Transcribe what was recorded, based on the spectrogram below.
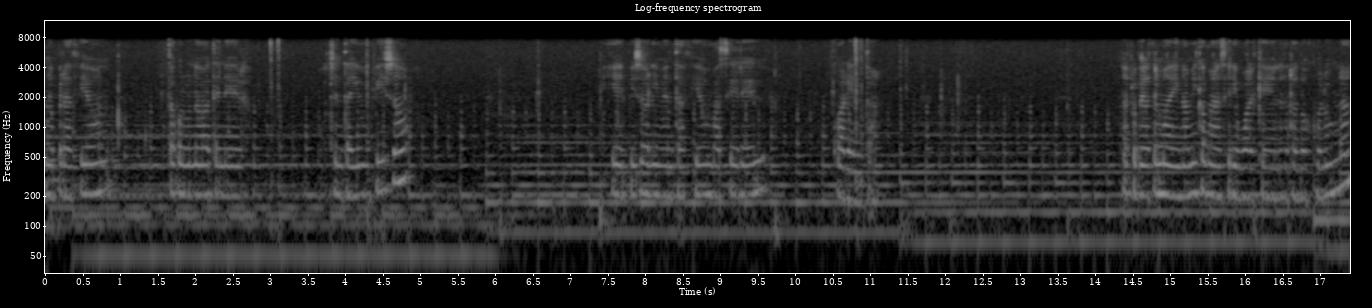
en operación esta columna va a tener 81 pisos y el piso de alimentación va a ser el 40 las propiedades termodinámicas van a ser igual que en las otras dos columnas.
